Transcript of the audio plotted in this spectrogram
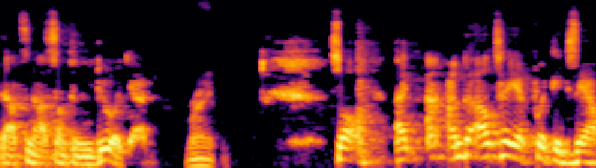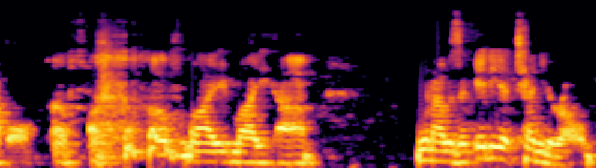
that's not something you do again right so I, will tell you a quick example of, of my my um, when I was an idiot ten year old.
